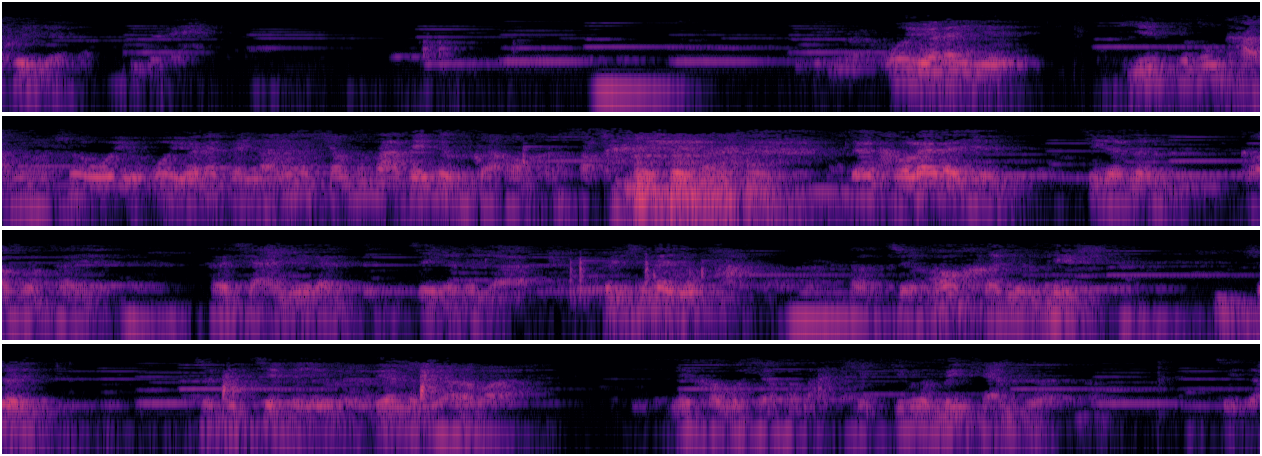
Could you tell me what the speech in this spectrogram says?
苦一点的。对。我原来也也不懂咖啡嘛，所以我我原来感觉这个香草拿铁就是这好喝。但 后来呢，也这个人告诉他，他嫌疑呢，这个这个本身呢就怕，他最好喝就是美式，所以这里这个有两个月了吧，没喝过香草拿铁，基本上每天是这个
